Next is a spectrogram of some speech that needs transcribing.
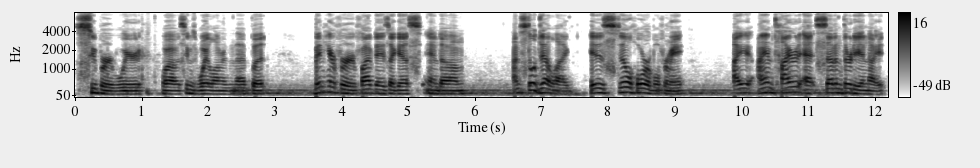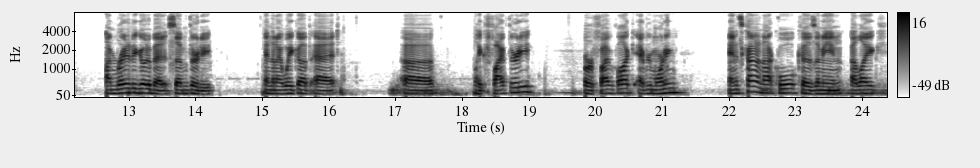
Super weird. Wow, it seems way longer than that, but been here for five days, I guess, and um, I'm still jet lagged. It is still horrible for me. I I am tired at 7:30 at night. I'm ready to go to bed at 7:30, and then I wake up at uh, like 5:30 or 5 o'clock every morning, and it's kind of not cool because I mean I like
